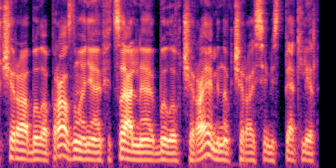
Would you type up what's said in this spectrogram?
Вчера было празднование, официальное было вчера, именно вчера 75 лет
